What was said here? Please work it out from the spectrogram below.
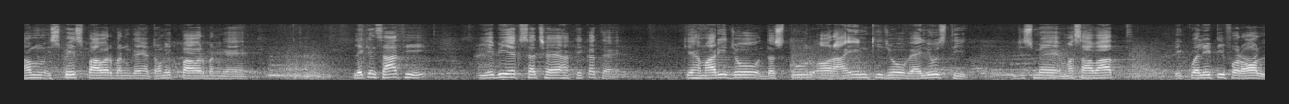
हम स्पेस पावर बन गए एटॉमिक पावर बन गए हैं। लेकिन साथ ही ये भी एक सच है, हकीकत है कि हमारी जो दस्तूर और आइन की जो वैल्यूज़ थी, जिसमें मसावत इक्वलिटी फॉर ऑल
